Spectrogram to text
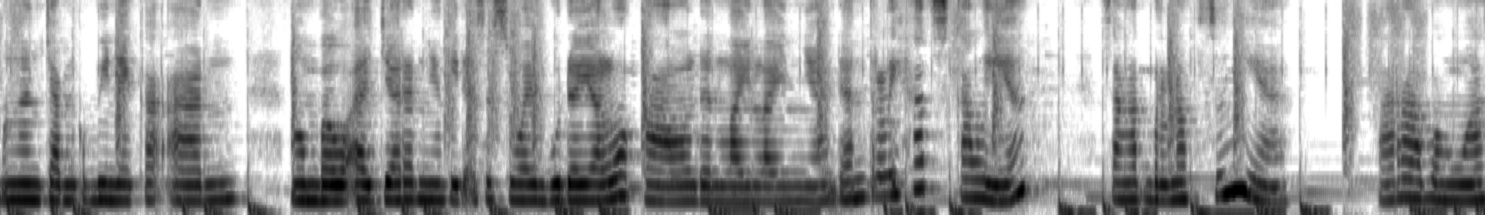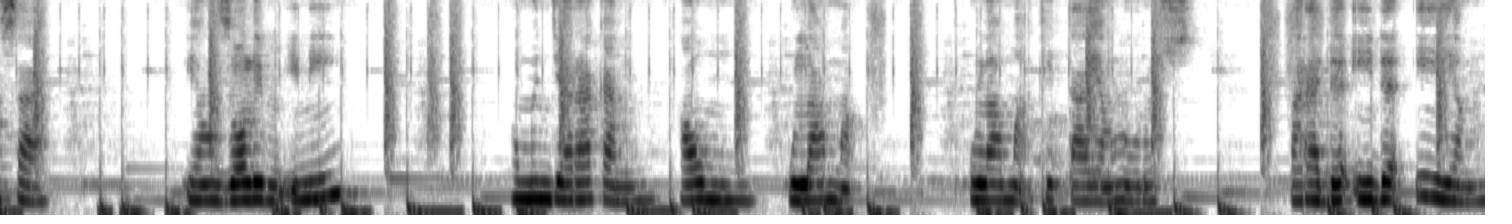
mengancam kebinekaan, membawa ajaran yang tidak sesuai budaya lokal dan lain-lainnya. Dan terlihat sekali ya sangat bernafsunya para penguasa yang zolim ini memenjarakan kaum ulama ulama kita yang lurus para dai dai yang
